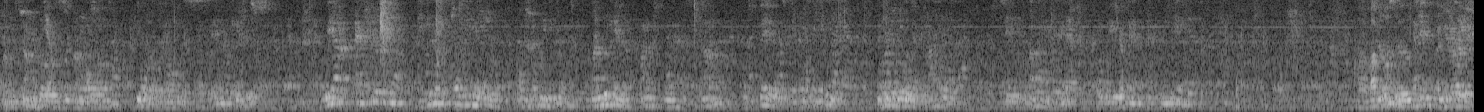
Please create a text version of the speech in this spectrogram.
from instructors, from all people's goals and teachers. We are actually, you know, only able also with you, by looking at what one has done, has failed, has succeeded, we can go the process to facilitate what we have actually but also, the music,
